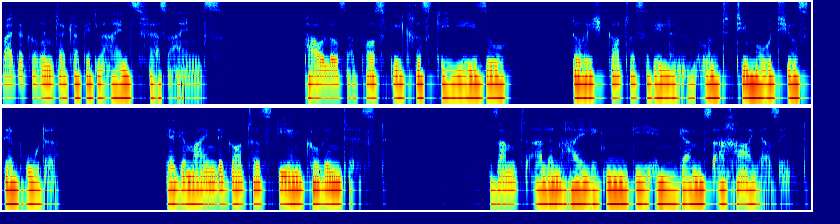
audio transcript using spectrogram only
2. Korinther Kapitel 1, Vers 1 Paulus Apostel Christi Jesu durch Gottes Willen und Timotheus der Bruder, der Gemeinde Gottes, die in Korinth ist, samt allen Heiligen, die in ganz Achaia sind.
